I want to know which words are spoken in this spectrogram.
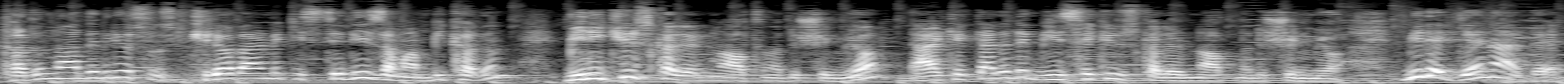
kadınlarda biliyorsunuz kilo vermek istediği zaman bir kadın 1200 kalorinin altına düşünmüyor. Erkeklerde de 1800 kalorinin altına düşünmüyor. Bir de genelde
